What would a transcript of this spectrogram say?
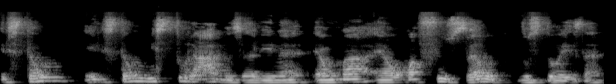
Eles estão eles estão misturados ali, né? É uma é uma fusão dos dois, né?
